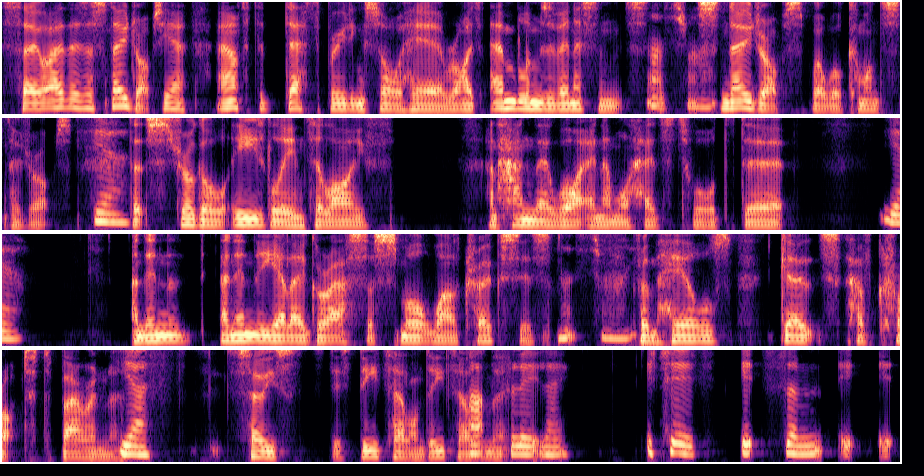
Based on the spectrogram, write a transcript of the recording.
So oh, there's a snowdrops, yeah. Out of the death breeding soil here rise emblems of innocence. that's right. Snowdrops, well, we'll come on to snowdrops, Yeah. that struggle easily into life and hang their white enamel heads toward the dirt. Yeah, And in the, and in the yellow grass are small wild crocuses. that's right. From hills, goats have cropped to barrenness. Yes, So he's, it's detail on detail, isn't it? absolutely. It is. It's um it, it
